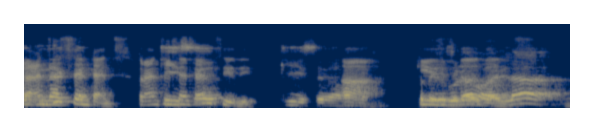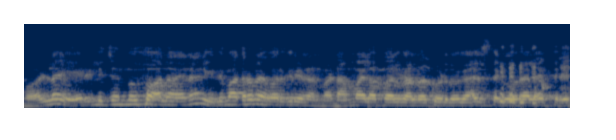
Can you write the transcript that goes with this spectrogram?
Francis St Ann's Francis. St Ann's ఇది. కీస్ ఆ కీస్ కూడా వాళ్ళ వాళ్ళ ఏ రిలీజన్ ఫాలో అయినా ఇది మాత్రం ఎవర్ గ్రీన్ అనమాట అమ్మాయిలు అబ్బాయిలు కలవకూడదు కలిస్తే కూడాలైతే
